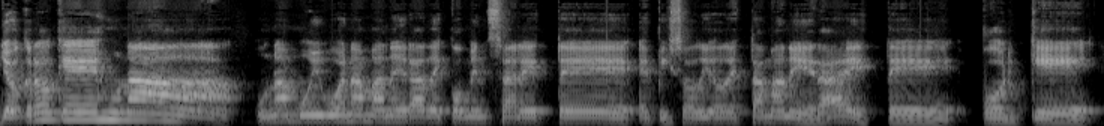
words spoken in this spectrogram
yo creo que es una, una muy buena manera de comenzar este episodio de esta manera, este, porque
